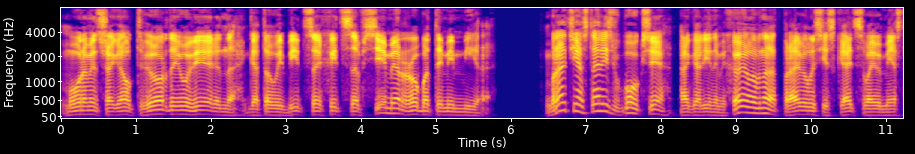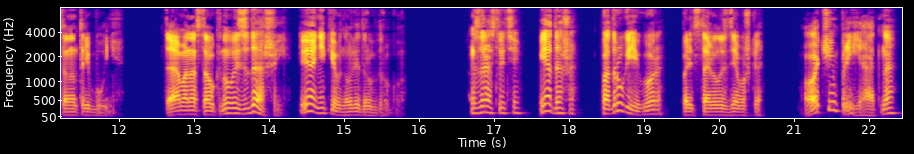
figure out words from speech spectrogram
Муромец шагал твердо и уверенно, готовый биться хоть со всеми роботами мира. Братья остались в боксе, а Галина Михайловна отправилась искать свое место на трибуне. Там она столкнулась с Дашей, и они кивнули друг другу. «Здравствуйте, я Даша, подруга Егора», — представилась девушка. «Очень приятно.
